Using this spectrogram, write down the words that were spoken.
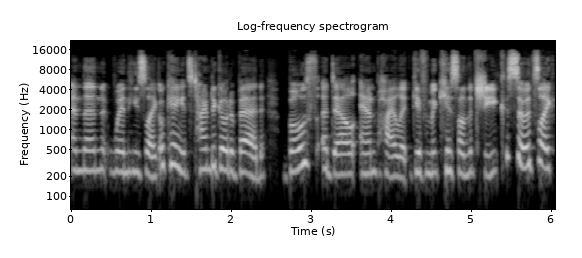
and then when he's like, okay, it's time to go to bed, both Adele and Pilot give him a kiss on the cheek. So it's like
